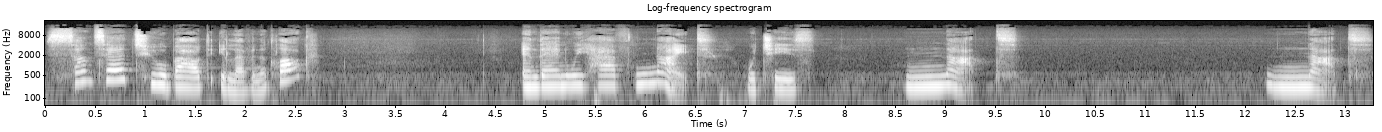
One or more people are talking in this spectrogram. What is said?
sunset to about 11 o'clock. And then we have night, which is not, not,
